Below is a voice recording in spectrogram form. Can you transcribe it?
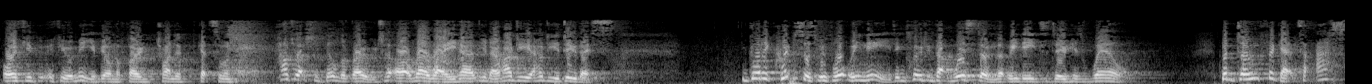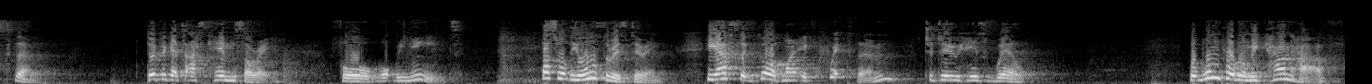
Or if you, if you were me, you'd be on the phone trying to get someone, how do you actually build a road or a railway? Uh, you know, how do you, how do you do this? God equips us with what we need, including that wisdom that we need to do His will. But don't forget to ask them. Don't forget to ask him, sorry, for what we need. That's what the author is doing. He asks that God might equip them to do his will. But one problem we can have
